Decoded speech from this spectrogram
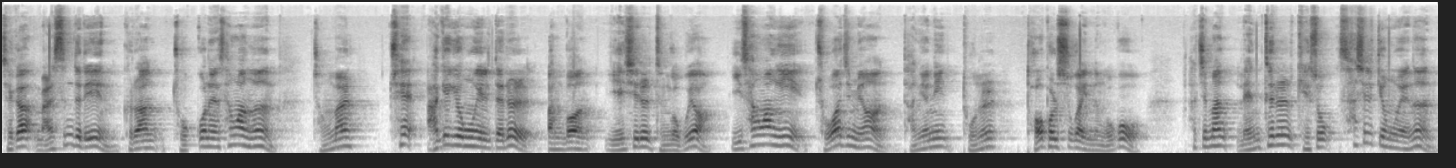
제가 말씀드린 그러한 조건의 상황은 정말 최악의 경우일 때를 한번 예시를 든 거고요. 이 상황이 좋아지면 당연히 돈을 더 벌 수가 있는 거고 하지만 렌트를 계속 사실 경우에는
